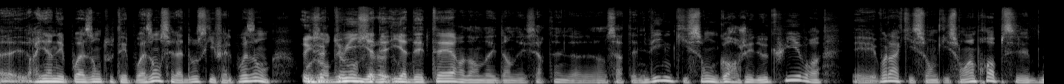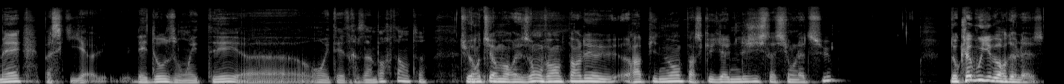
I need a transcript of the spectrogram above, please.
euh, rien n'est poison, tout est poison, c'est la dose qui fait le poison. Aujourd'hui, il, y, a des terres dans, des, dans, des certaines, dans certaines vignes qui sont gorgées de cuivre et voilà, qui sont, qui sont impropres. Mais parce que les doses ont été, ont été très importantes. Tu as entièrement raison. On va en parler rapidement parce qu'il y a une législation là-dessus. Donc la bouillie bordelaise,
